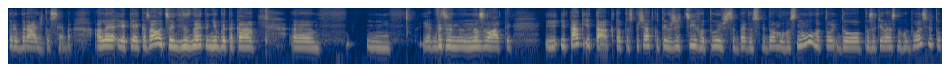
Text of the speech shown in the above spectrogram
перебираєш до себе. Але, як я і казала, це знаєте, ніби така, е, як би це назвати, і і так, і так. Тобто спочатку ти в житті готуєш себе до свідомого сну, до позатілесного досвіду,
